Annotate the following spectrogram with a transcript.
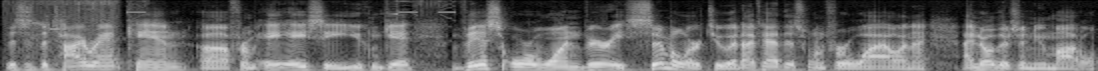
This is the Ti-Rant can uh, from AAC. You can get this or one very similar to it. I've had this one for a while and I, I know there's a new model,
